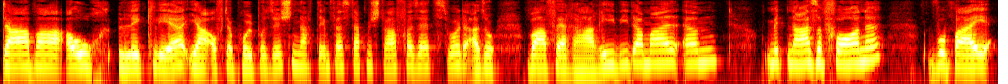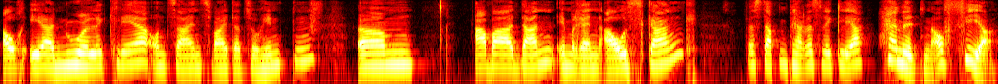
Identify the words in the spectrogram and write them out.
da war auch Leclerc ja auf der Pole Position, nachdem Verstappen strafversetzt wurde. Also war Ferrari wieder mal ähm, mit Nase vorne, wobei auch eher nur Leclerc und Sainz weiter zu hinten. Ähm, aber dann im Rennausgang Verstappen, Perez, Leclerc, Hamilton auf vier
